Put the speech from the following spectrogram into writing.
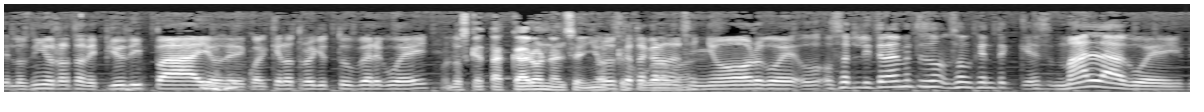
de los niños rata de PewDiePie o de cualquier otro youtuber, güey. Los que atacaron al señor. Los que atacaron al señor, güey. O, o sea, literalmente son, son gente que es mala, güey.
